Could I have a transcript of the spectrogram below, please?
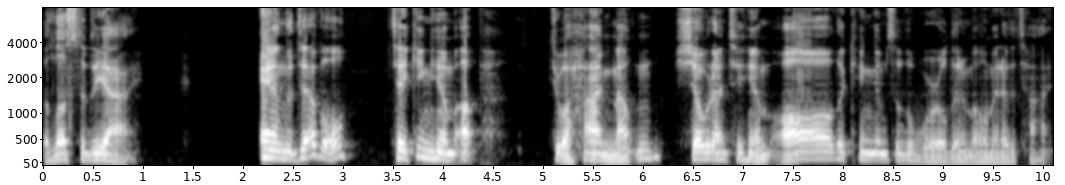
The lust of the eye. And the devil, taking him up to a high mountain, showed unto him all the kingdoms of the world in a moment of time.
